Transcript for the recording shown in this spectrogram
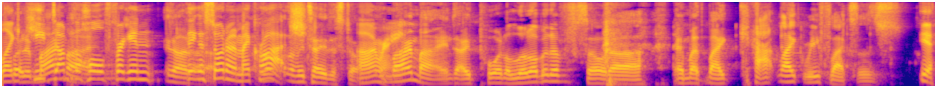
like he dumped the whole mind- friggin' No, thing no, of soda in my Let- crotch. Let, me tell you the story. All In my mind, I poured a little bit of soda, and with my cat-like reflexes, Yeah.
